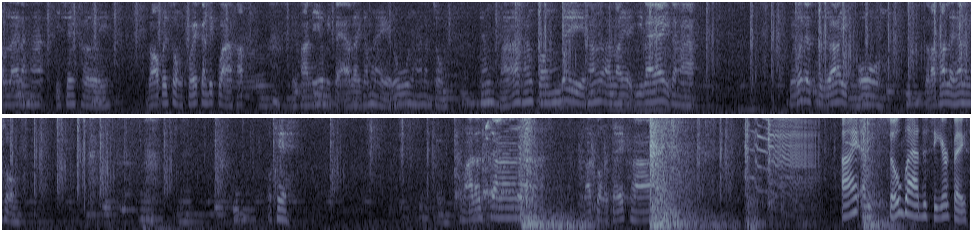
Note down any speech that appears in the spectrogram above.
มแล้วนะฮะ อีกเช่นเคย เราไปส่งเควสกันดีกว่าครับ ในพาร์ทนี้มีแต่อะไรก็ไม่รู้นะฮะท่านผู้ชม ทั้งหมาทั้งซอมบี้ทั้งอะไรอะอีแรกอีกนะฮะเดี๋ยวก็จะเสืออีกโอ้สารพัดเลยฮะท่านผู้ชม โอเค มาแล้วจ้า มาส่งเฟซครับ I am so glad to see your face.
